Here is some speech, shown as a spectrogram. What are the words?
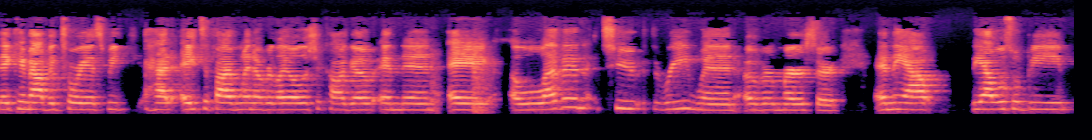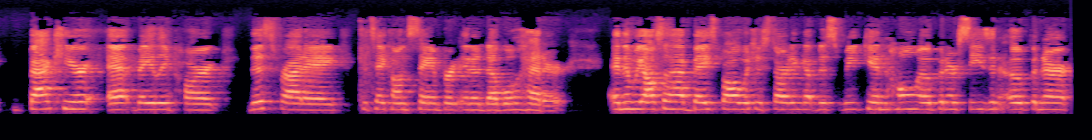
they came out victorious. We had eight to five win over Loyola Chicago, and then a eleven to three win over Mercer. And the out the Owls will be back here at Bailey Park this Friday to take on Samford in a doubleheader. And then we also have baseball, which is starting up this weekend, home opener, season opener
